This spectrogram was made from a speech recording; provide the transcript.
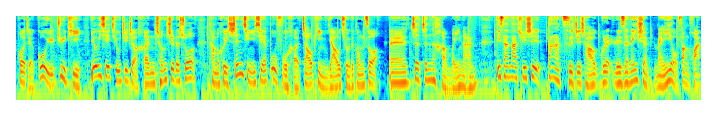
或者过于具体。有一些求职者很诚实的说，他们会申请一些不符合招聘要求的工作。呃，这真的很为难。第三大趋势，大辞职潮 （Great Resignation） 没有放缓。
